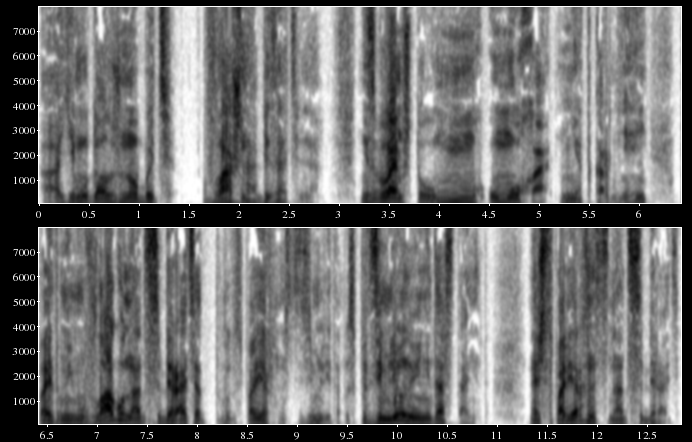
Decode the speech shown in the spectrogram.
а, ему должно быть влажно обязательно. Не забываем, что у, моха нет корней, поэтому ему влагу надо собирать от, вот, с поверхности земли. Из-под земли он ее не достанет. Значит, с поверхности надо собирать.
